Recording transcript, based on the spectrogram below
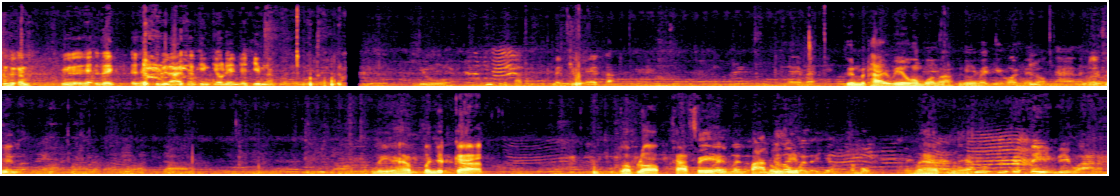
เฮ้ยเอ็มเด็กเด็กกินไม่ได้ฉันกินเกี๊ยวเล่นอย่าจิ้มนะคิว เป็นคิวเอสอะใช่ไหมขึ้นมาถ่ายวิวข้างบนว่ามีไม่กี่คนในโรงงานอะไม่ขึ้นนี่นะครับบรรยากาศ รอบๆคาเฟ่ป่าดงดิบ เหมือนไอ้เหี้ยระบบนะครับ อยู่อยู่เซฟตี้ยังดีกว่านะ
